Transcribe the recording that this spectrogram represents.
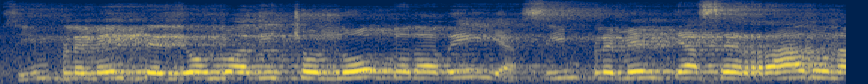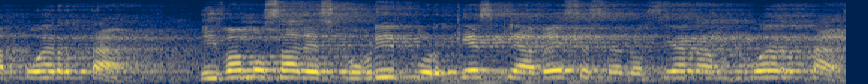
Simplemente Dios no ha dicho no todavía, simplemente ha cerrado una puerta. Y vamos a descubrir por qué es que a veces se nos cierran puertas.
